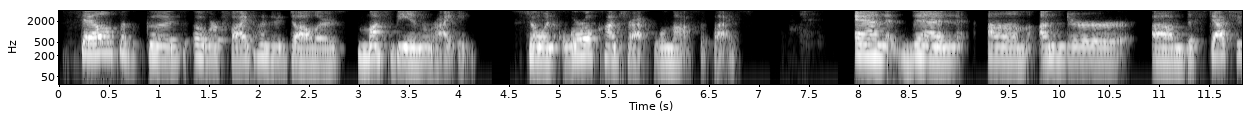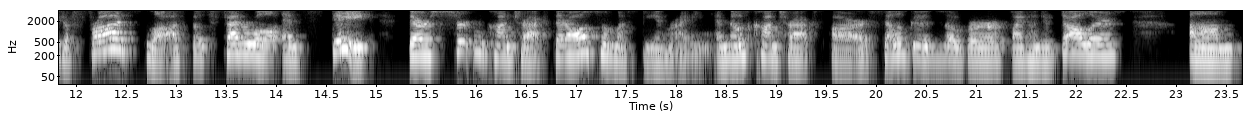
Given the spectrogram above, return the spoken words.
sales of goods over $500 must be in writing. So an oral contract will not suffice. And then um, under um, the statute of frauds laws, both federal and state, there are certain contracts that also must be in writing. And those contracts are sale of goods over $500, um,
